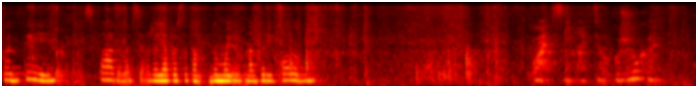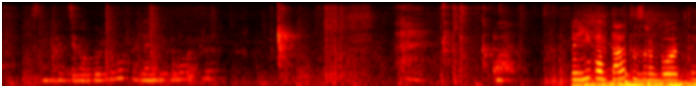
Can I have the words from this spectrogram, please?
ходи. Спарилася вже. Я просто там думаю, на дворі холодно. Ой, знімай цього кожуха. Знімай цього кожуха. Гляньте, яка мокра. Ой. Приїхав тато з роботи.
